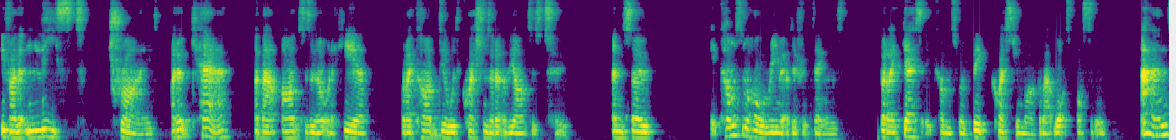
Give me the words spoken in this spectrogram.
if I've at least tried, I don't care about answers I don't want to hear, but I can't deal with questions I don't have the answers to. And so it comes from a whole remit of different things, but I guess it comes from a big question mark about what's possible. And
